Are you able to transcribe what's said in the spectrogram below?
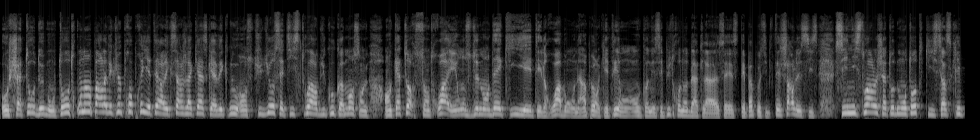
au château de Montautre. On en parle avec le propriétaire, avec Serge Lacasse qui est avec nous en studio. Cette histoire du coup commence en, en 1403 et on se demandait qui était le roi. Bon, on a un peu enquêté, on, on connaissait plus trop nos dates là, c'était pas possible. C'était Charles VI. C'est une histoire, le château de Montautre, qui s'inscrit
